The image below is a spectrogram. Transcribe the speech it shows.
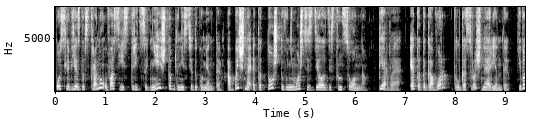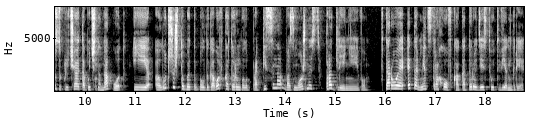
После въезда в страну у вас есть 30 дней, чтобы донести документы. Обычно это то, что вы не можете сделать дистанционно. Первое – это договор долгосрочной аренды. Его заключают обычно на год, и лучше, чтобы это был договор, в котором была прописана возможность продления его. Второе – это медстраховка, которая действует в Венгрии.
